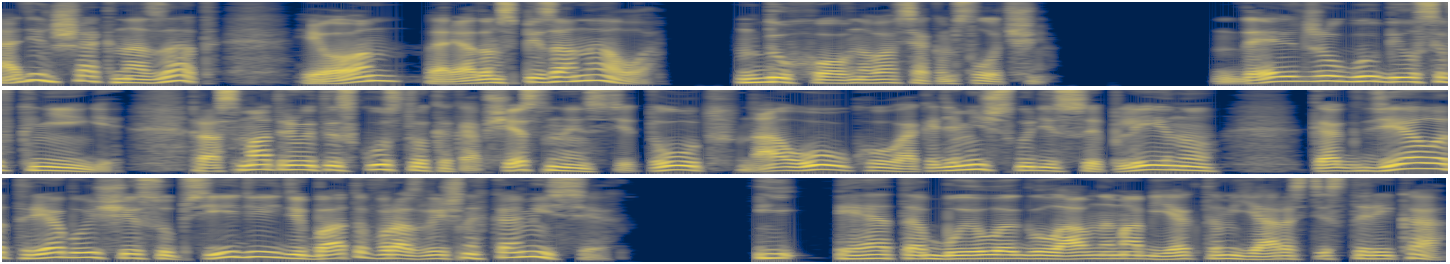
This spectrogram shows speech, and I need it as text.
Один шаг назад, и он рядом с Пизанелло. Духовно, во всяком случае. Дэвид же углубился в книги, рассматривает искусство как общественный институт, науку, академическую дисциплину, как дело, требующее субсидий и дебатов в различных комиссиях. И это было главным объектом ярости старика.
